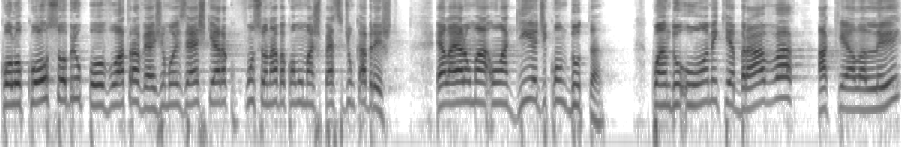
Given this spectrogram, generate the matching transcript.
colocou sobre o povo através de Moisés, que era funcionava como uma espécie de um cabresto. Ela era uma, uma guia de conduta. Quando o homem quebrava aquela lei,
